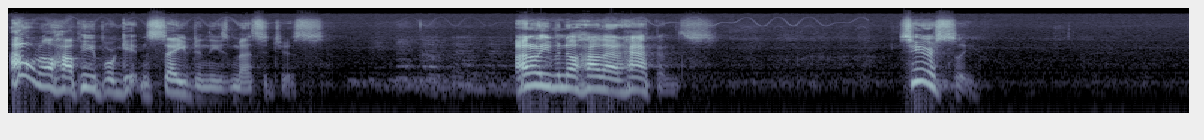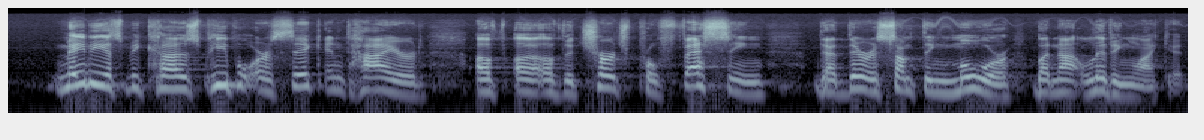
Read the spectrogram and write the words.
I don't know how people are getting saved in these messages. I don't even know how that happens. Seriously. Maybe it's because people are sick and tired of, uh, of the church professing that there is something more, but not living like it.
